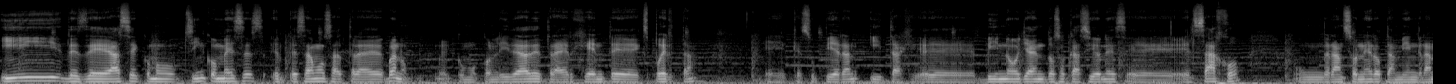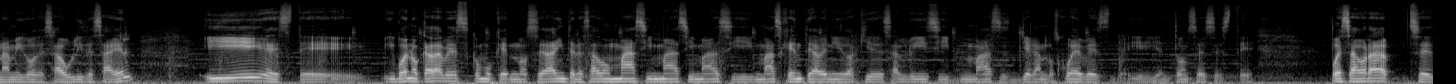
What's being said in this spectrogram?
y desde hace como cinco meses empezamos a traer, bueno, eh, como con la idea de traer gente experta eh, que supieran y eh, vino ya en dos ocasiones el Sajo, un gran sonero también gran amigo de Saúl y de Sael. Y este y bueno, cada vez como que nos ha interesado más y más y más y más gente ha venido aquí de San Luis y más llegan los jueves y, entonces este pues ahora se,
